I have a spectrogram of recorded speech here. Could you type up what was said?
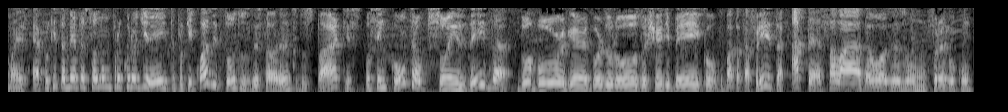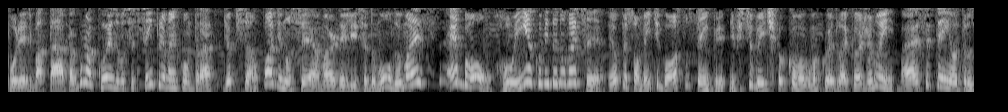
mas é porque também a pessoa não procurou direito, porque quase todos os restaurantes dos parques, você encontra opções desde a, do hambúrguer gorduroso, cheio de bacon, com batata frita, até salada, ou às vezes um frango com purê de batata, alguma coisa você sempre vai encontrar de opção. Pode não ser a maior delícia do mundo, mas é bom. Ruim a comida não vai ser. Eu pessoalmente gosto sempre. Dificilmente eu como alguma coisa lá que eu acho ruim. Mas você tem outros,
